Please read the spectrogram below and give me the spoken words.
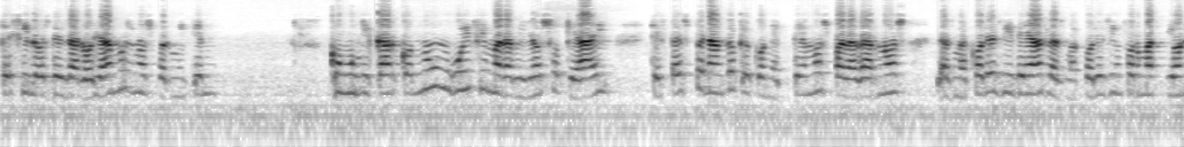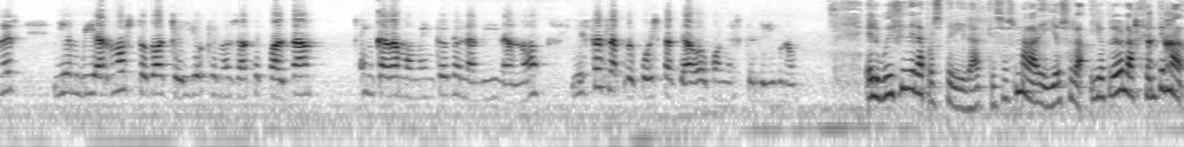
que si los desarrollamos nos permiten comunicar con un wifi maravilloso que hay, que está esperando que conectemos para darnos las mejores ideas, las mejores informaciones y enviarnos todo aquello que nos hace falta en cada momento de la vida, ¿no? Y esta es la propuesta que hago con este libro. El wifi de la prosperidad, que eso es maravilloso. Yo creo la gente más,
